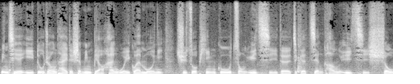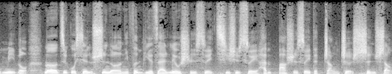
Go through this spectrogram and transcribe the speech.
并且以多状态的生命表和微观模拟去做评估总预期的这个健康预期寿命哦。那结果显示呢，你分别在六十岁、七十岁和八十岁的长者身上，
